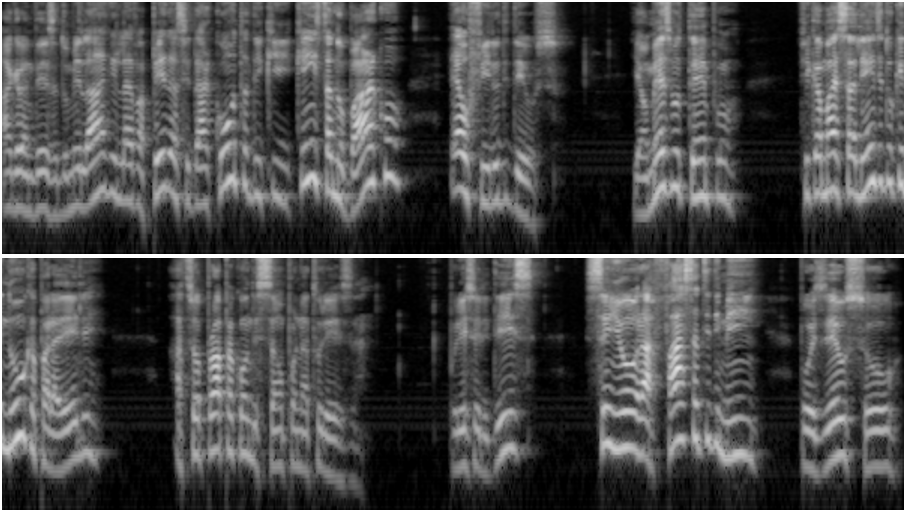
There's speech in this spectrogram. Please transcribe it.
A grandeza do milagre leva Pedro a se dar conta de que quem está no barco é o Filho de Deus. E ao mesmo tempo, fica mais saliente do que nunca para ele a sua própria condição por natureza. Por isso ele diz: Senhor, afasta-te de mim, pois eu sou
